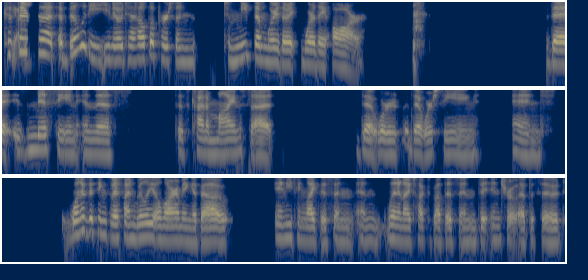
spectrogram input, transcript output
because yeah. there's that ability you know to help a person to meet them where they where they are that is missing in this this kind of mindset that we're that we're seeing and one of the things that I find really alarming about anything like this, and and Lynn and I talked about this in the intro episode,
